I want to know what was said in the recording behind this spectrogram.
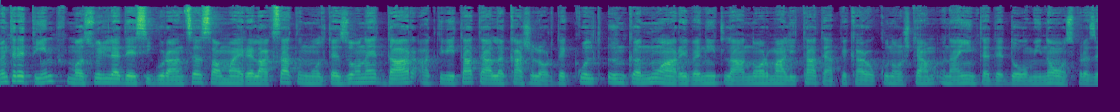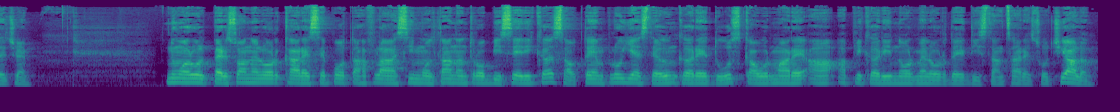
Între timp, măsurile de siguranță s-au mai relaxat în multe zone, dar activitatea lăcașelor de cult încă nu a revenit la normalitatea pe care o cunoșteam înainte de 2019. Numărul persoanelor care se pot afla simultan într-o biserică sau templu este încă redus ca urmare a aplicării normelor de distanțare socială.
